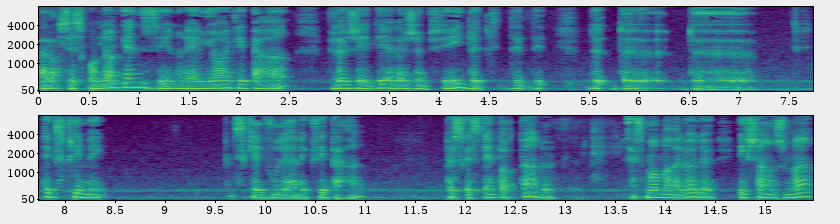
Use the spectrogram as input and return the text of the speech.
Alors, c'est ce qu'on a organisé, une réunion avec les parents. Puis là, j'ai aidé à la jeune fille de, de, de, d'exprimer ce qu'elle voulait avec ses parents. Parce que c'est important, à ce moment-là, les changements,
